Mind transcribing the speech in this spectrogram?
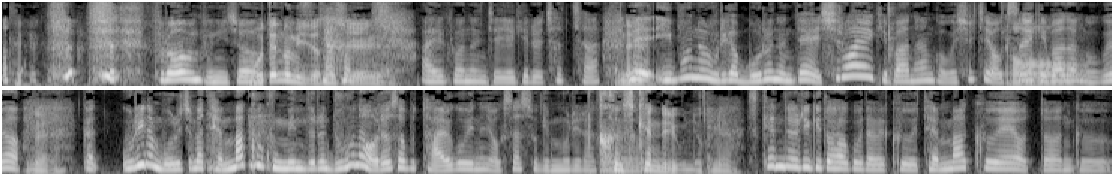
부러운 분이죠. 못된 놈이죠, 사실. 아, 이거는 이제 얘기를 차차. 네. 근데 이분을 우리가 모르는데 실화에 기반한 거고 실제 역사에 어. 기반한 거고요. 네. 그러니까 우리는 모르지만 덴마크 국민들은 누구나 어려서부터 알고 있는 역사 속 인물이라고 큰 해요. 스캔들이군요, 그냥. 스캔들이기도 하고 그다음에 그 덴마크의 어떤 그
